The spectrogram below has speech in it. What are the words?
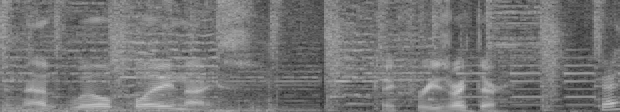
And that will play nice. Okay, freeze right there. Okay.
